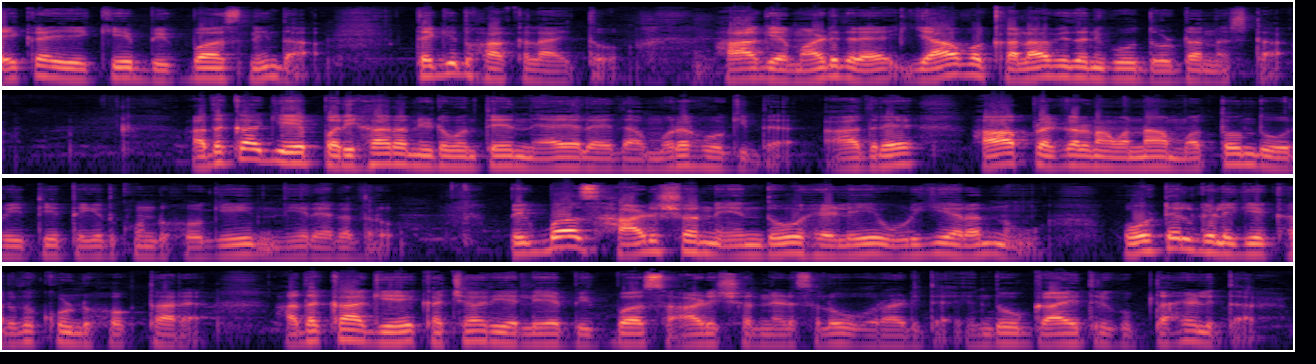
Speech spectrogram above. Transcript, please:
ಏಕಾಏಕಿ ಬಿಗ್ ಬಾಸ್ನಿಂದ ತೆಗೆದು ಹಾಕಲಾಯಿತು ಹಾಗೆ ಮಾಡಿದರೆ ಯಾವ ಕಲಾವಿದನಿಗೂ ದೊಡ್ಡ ನಷ್ಟ. ಅದಕ್ಕಾಗಿಯೇ ಪರಿಹಾರ ನೀಡುವಂತೆ ನ್ಯಾಯಾಲಯದ ಮೊರೆ ಹೋಗಿದ್ದೆ. ಆದರೆ ಆ ಪ್ರಕರಣವನ್ನು ಮತ್ತೊಂದು ರೀತಿ ತೆಗೆದುಕೊಂಡು ಹೋಗಿ ನೀರೆರೆದರು. ಬಿಗ್ ಬಾಸ್ ಹಾಡಿಷನ್ ಎಂದು ಹೇಳಿ ಹುಡುಗಿಯರನ್ನು ಹೋಟೆಲ್ಗಳಿಗೆ ಕರೆದುಕೊಂಡು ಹೋಗ್ತಾರೆ. ಅದಕ್ಕಾಗಿಯೇ ಕಚೇರಿಯಲ್ಲಿಯೇ ಬಿಗ್ ಬಾಸ್ ಆಡಿಷನ್ ನಡೆಸಲು ಹೋರಾಡಿದೆ ಎಂದು ಗಾಯತ್ರಿ ಗುಪ್ತಾ ಹೇಳಿದ್ದಾರೆ.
